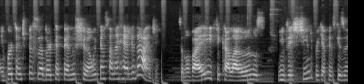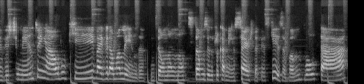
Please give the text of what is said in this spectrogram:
É importante o pesquisador ter pé no chão e pensar na realidade. Você não vai ficar lá anos investindo, porque a pesquisa é um investimento em algo que vai virar uma lenda. Então, não, não estamos indo para o caminho certo da pesquisa? Vamos voltar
